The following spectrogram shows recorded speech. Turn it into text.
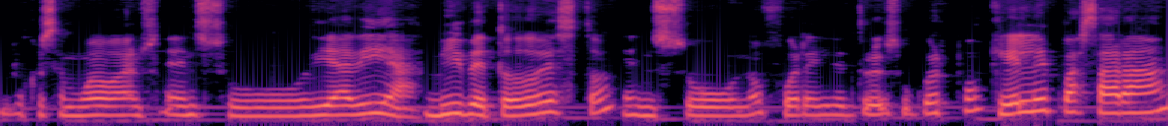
lo que se mueva en, su día a día, vive todo esto en su, ¿no? Fuera y dentro de su cuerpo, ¿qué le pasará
